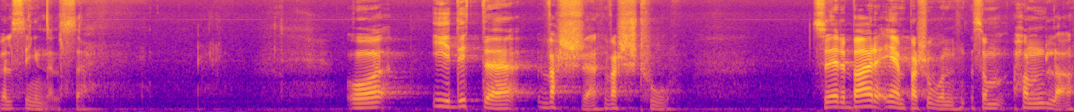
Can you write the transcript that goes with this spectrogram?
velsignelse. Og i dette verset, vers 2, så er det bare én person som handler.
